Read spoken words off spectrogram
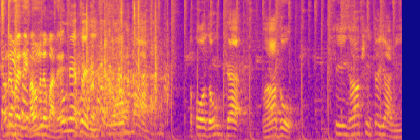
ဒီဘာမှမလုပ်ပါနဲ့သုံးတဲ့အဖွဲ့ဒီလုံးမအပေါ်ဆုံးဓာတ်ဘာတို့ဖေကားဖြင့်တက်ရမည်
